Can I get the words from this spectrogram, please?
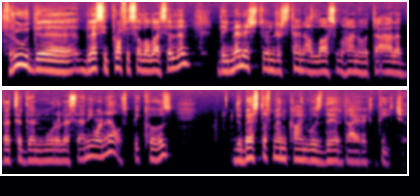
Through the Blessed Prophet ﷺ, they managed to understand Allah subhanahu wa ta'ala better than more or less anyone else because the best of mankind was their direct teacher.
